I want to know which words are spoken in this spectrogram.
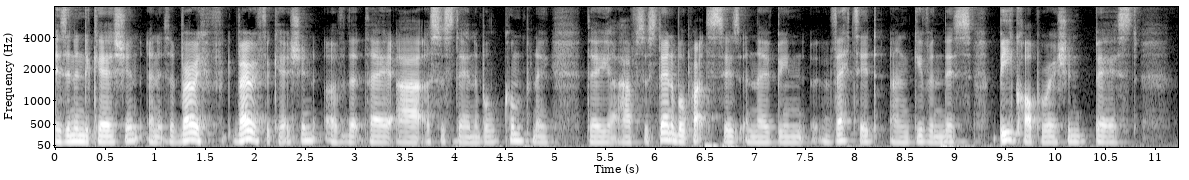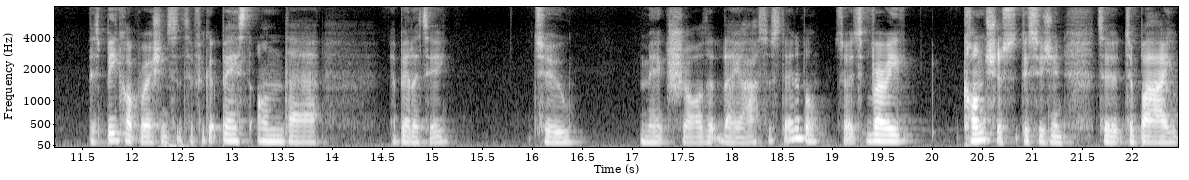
is an indication and it's a verif- verification of that they are a sustainable company. They have sustainable practices and they've been vetted and given this B Corporation based this B Corporation certificate based on their ability to make sure that they are sustainable. So it's very conscious decision to, to buy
